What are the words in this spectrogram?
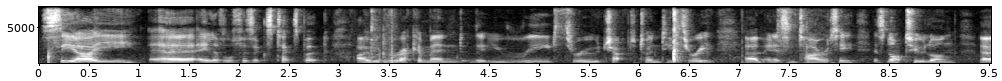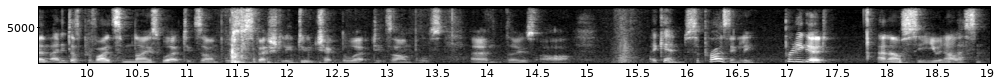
CIE uh, A-level physics textbook, I would recommend that you read through chapter 23 um, in its entirety. It's not too long, um, and it does provide some nice worked examples especially. Do check the worked examples. Um, those are, again, surprisingly, pretty good. And I'll see you in our lesson.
